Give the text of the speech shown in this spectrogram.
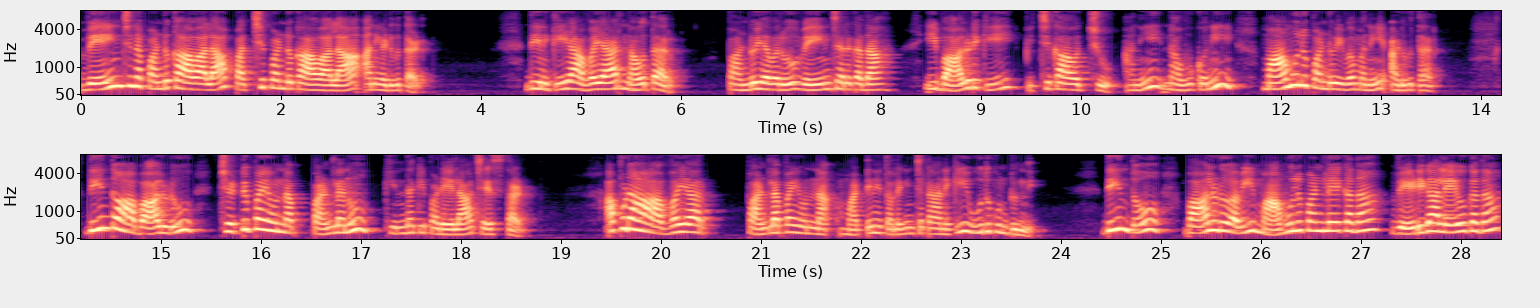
వేయించిన పండు కావాలా పచ్చి పండు కావాలా అని అడుగుతాడు. దీనికి అవ్వయార్ నవ్వుతారు. పండు ఎవరు వేయించరు కదా ఈ బాలుడికి పిచ్చి కావచ్చు అని నవ్వుకొని మామూలు పండు ఇవ్వమని అడుగుతారు. దీంతో ఆ బాలుడు చెట్టుపై ఉన్న పండ్లను కిందకి పడేలా చేస్తాడు. అప్పుడు ఆ అవ్వయార్ పండ్లపై ఉన్న మట్టిని తొలగించటానికి ఊదుకుంటుంది. దీంతో బాలుడు అవి మామూలు పండ్లే కదా వేడిగా లేవు కదా.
